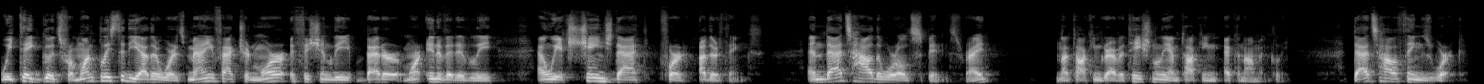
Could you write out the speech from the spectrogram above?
we take goods from one place to the other where it's manufactured more efficiently, better, more innovatively, and we exchange that for other things. And that's how the world spins, right? I'm not talking gravitationally, I'm talking economically. That's how things work.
